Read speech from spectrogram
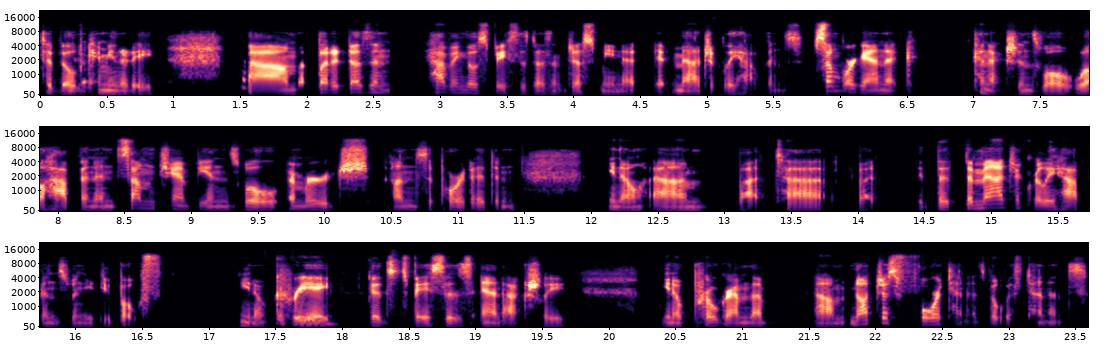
to build yeah. community. Um, but it doesn't having those spaces doesn't just mean it it magically happens. Some organic connections will will happen, and some champions will emerge unsupported, and you know, um, but uh, but the the magic really happens when you do both. You know, create okay. good spaces and actually, you know, program them um, not just for tenants but with tenants.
